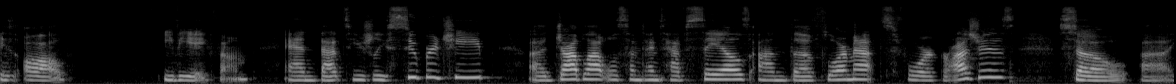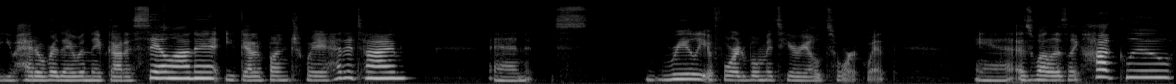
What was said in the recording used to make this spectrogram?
is all EVA foam. And that's usually super cheap. Uh, Job Lot will sometimes have sales on the floor mats for garages. So uh, you head over there when they've got a sale on it. You get a bunch way ahead of time. And really affordable material to work with. And as well as like hot glue,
